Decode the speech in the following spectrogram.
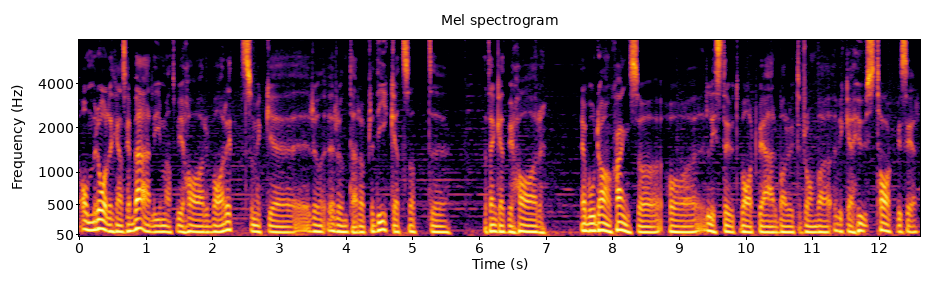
området ganska väl i och med att vi har varit så mycket eh, runt här och predikat. Så att jag tänker att vi har jag borde ha en chans att, att lista ut vart vi är bara utifrån vad, vilka hustak vi ser.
